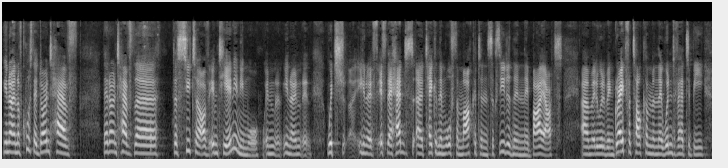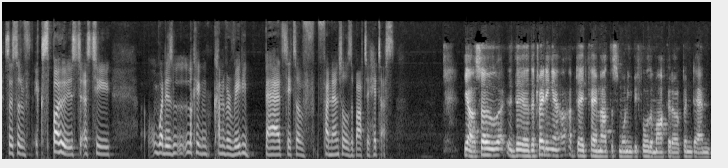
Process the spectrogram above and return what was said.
You know, and of course they don't have they don't have the the suitor of MTN anymore. In you know, in, which you know, if, if they had uh, taken them off the market and succeeded in their buyouts, um, it would have been great for Telkom, and they wouldn't have had to be so sort of exposed as to what is looking kind of a really bad set of financials about to hit us. Yeah, so uh, the the trading uh, update came out this morning before the market opened, and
